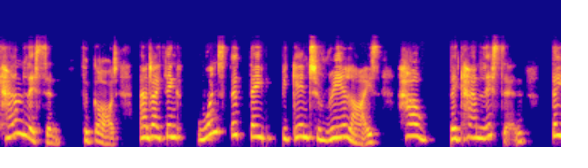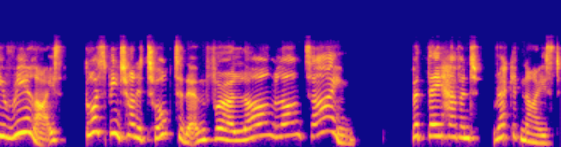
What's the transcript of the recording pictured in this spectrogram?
can listen for God. And I think once that they begin to realize how they can listen, they realize God's been trying to talk to them for a long, long time, but they haven't recognized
